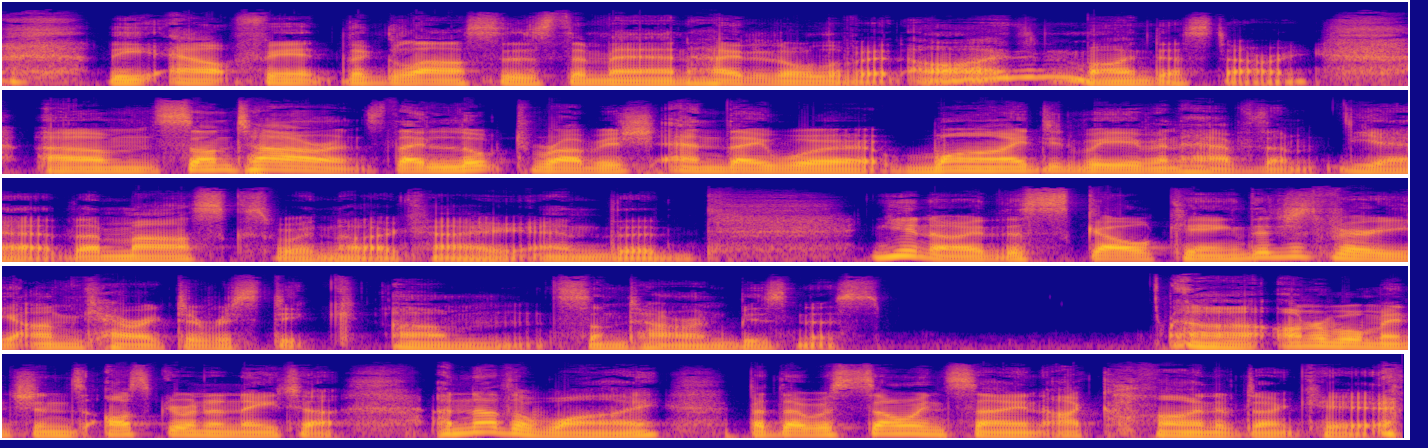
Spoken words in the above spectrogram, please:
the outfit, the glasses, the man, hated all of it. Oh, I didn't mind Dastari. Um, Sontarans, they looked rubbish and they were. Why did we even have them? Yeah, the masks were not okay. And the, you know, the skulking, they're just very uncharacteristic um, Sontaran business. Uh, honorable mentions Oscar and Anita. Another why, but they were so insane, I kind of don't care.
